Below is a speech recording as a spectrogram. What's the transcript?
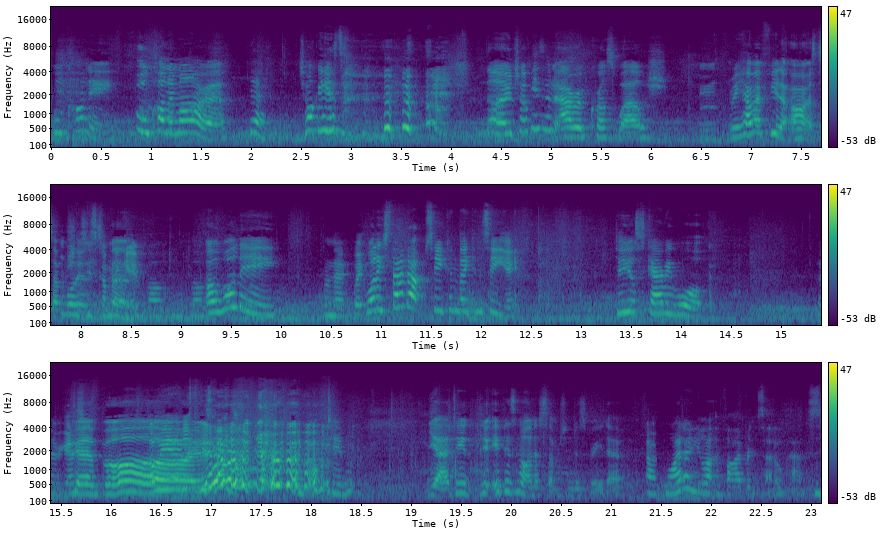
full Connie, full Connemara. Yeah. Chocky is no, Chocky's an Arab cross Welsh. Mm, We have a few that aren't assumptions. Wally's coming but- to get involved in the vlog. Oh, Wally, Oh no. Wait, Wally, stand up so you can they can see you. do your scary walk. There we go. Good boy. Oh yeah, look, he's him. Yeah, do, do- if it's not an assumption, just read it. Oh, why don't you like the vibrant saddle pads?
